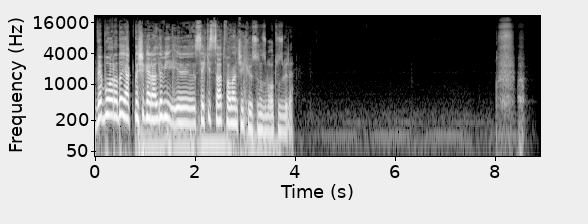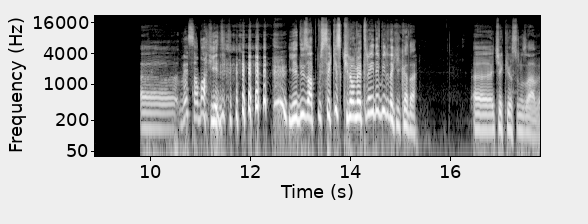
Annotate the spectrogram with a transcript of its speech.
Ve bu arada yaklaşık herhalde bir e, 8 saat falan çekiyorsunuz bu 31'i. Ve sabah 7 768 kilometreyi de bir dakikada ee, çekiyorsunuz abi.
